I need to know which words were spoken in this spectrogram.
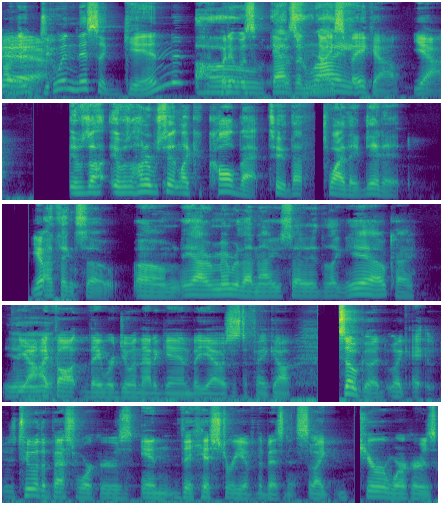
are they doing this again? Oh, but it was it was a right. nice fake out. Yeah. It was a it was 100 percent like a callback too. That's why they did it. Yep. I think so. Um, yeah, I remember that now. You said it. Like, yeah, okay. Yeah, I thought they were doing that again, but yeah, it was just a fake out. So good, like eh, two of the best workers in the history of the business, like pure workers.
